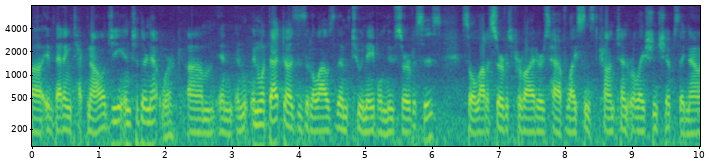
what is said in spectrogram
uh, embedding technology into their network, um, and, and, and what that does is it allows them to enable new services. So a lot of service providers have licensed content relationships. They now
